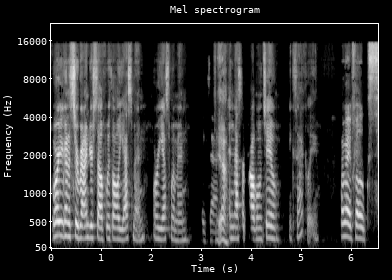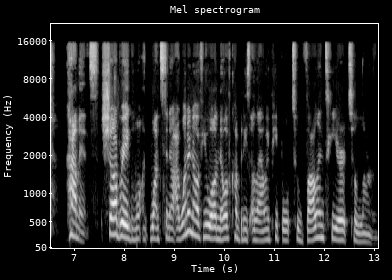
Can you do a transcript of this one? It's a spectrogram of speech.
Or you're going to surround yourself with all yes men or yes women, Exactly. yeah and that's a problem too. Exactly. All right, folks. Comments. Shawbrig wa- wants to know. I want to know if you all know of companies allowing people to volunteer to learn.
